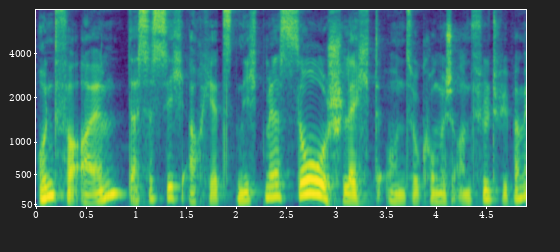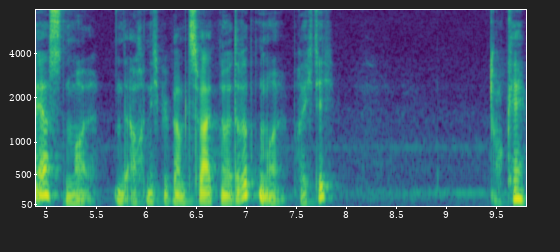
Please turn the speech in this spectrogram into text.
und vor allem, dass es sich auch jetzt nicht mehr so schlecht und so komisch anfühlt wie beim ersten Mal und auch nicht wie beim zweiten oder dritten Mal, richtig? Okay.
